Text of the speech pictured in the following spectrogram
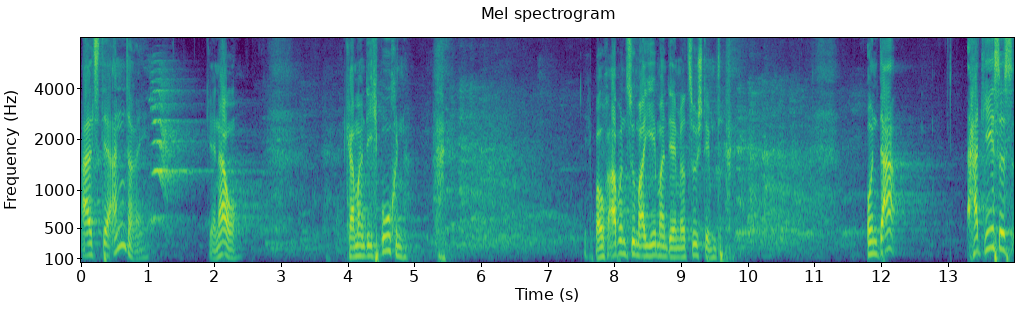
als der andere. Genau. Kann man dich buchen? Ich brauche ab und zu mal jemanden, der mir zustimmt. Und da hat Jesus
